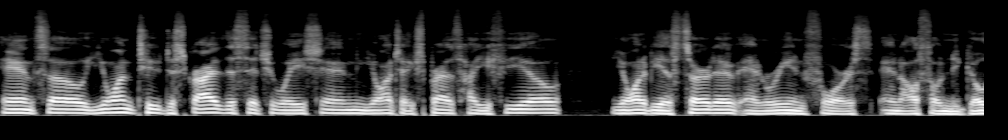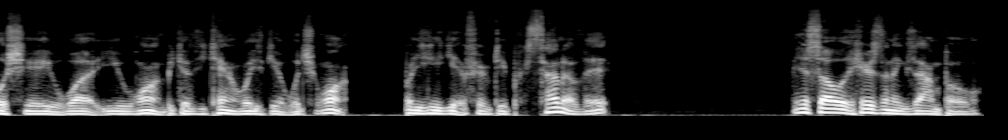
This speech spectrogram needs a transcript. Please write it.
And so you want to describe the situation, you want to express how you feel, you want to be assertive and reinforce and also negotiate what you want because you can't always get what you want, but you can get 50% of it. And so here's an example.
